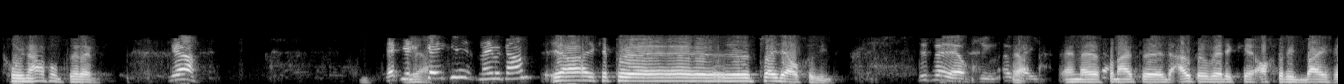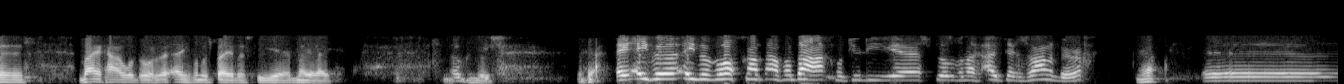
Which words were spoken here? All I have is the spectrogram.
Goedenavond, Rem. Ja. Heb je ja. gekeken, neem ik aan? Ja, ik heb de tweede helft gezien. De tweede helft gezien, oké. Okay. Ja. En vanuit de auto werd ik achterin bijge bijgehouden door een van de spelers die uh, meereed. Okay. Dus, ja. Hey, even, even voorafgaand aan vandaag, want jullie uh, speelden vandaag uit tegen Zwanenburg. Ja. Uh,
